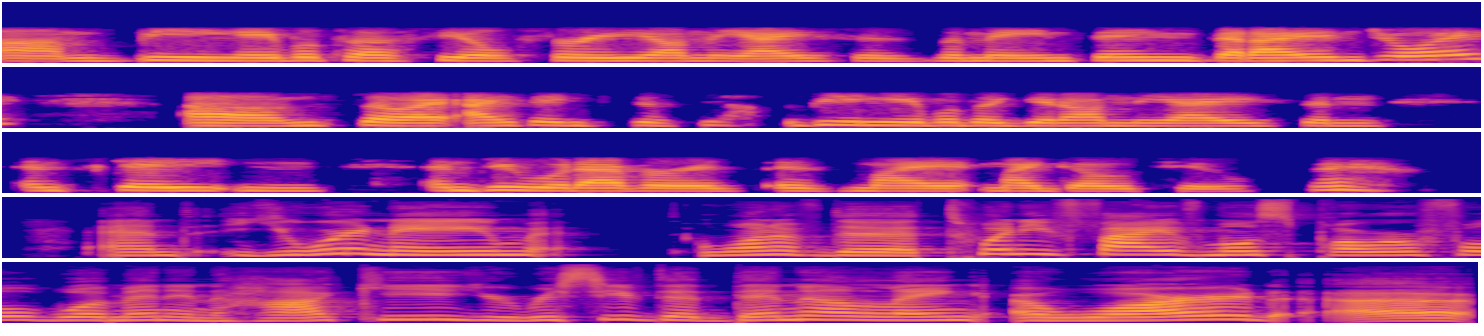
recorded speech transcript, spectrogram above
um, being able to feel free on the ice is the main thing that i enjoy um, so I, I, think just being able to get on the ice and, and skate and, and do whatever is, is my, my go-to. and you were named one of the 25 most powerful women in hockey. You received the Denna Laing Award. Uh,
